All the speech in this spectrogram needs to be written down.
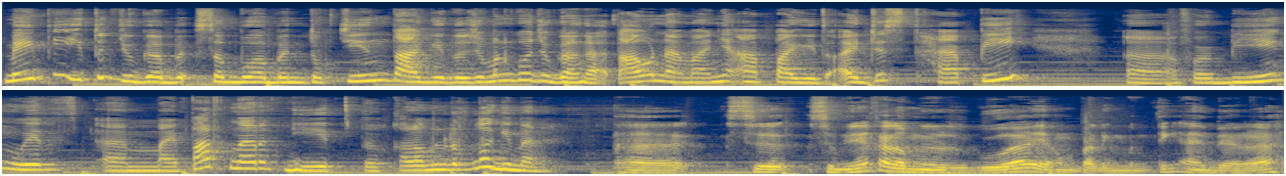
Maybe itu juga sebuah bentuk cinta gitu cuman gue juga nggak tahu namanya apa gitu. I just happy uh, for being with um, my partner gitu. Kalau menurut lo gimana? Eh, se- sebenarnya kalau menurut gua yang paling penting adalah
